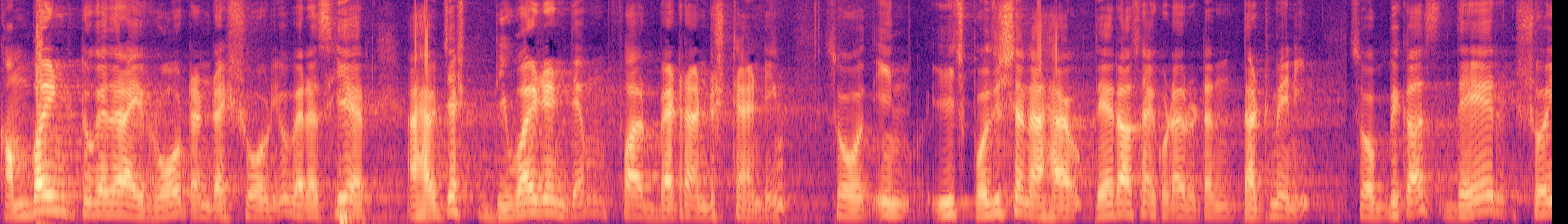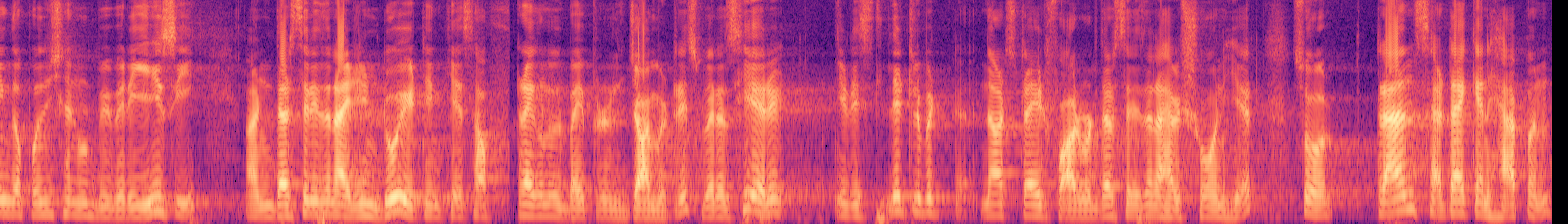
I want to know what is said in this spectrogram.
combined together I wrote and I showed you whereas here I have just divided them for better understanding. So, in each position I have there also I could have written that many. So, because there showing the position would be very easy and that is the reason I did not do it in case of trigonal bipyramidal geometries whereas here it, is little bit not straightforward that is the reason I have shown here. So, trans attack can happen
